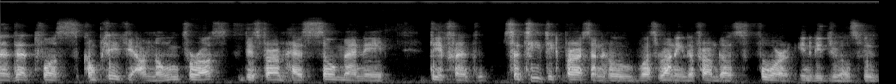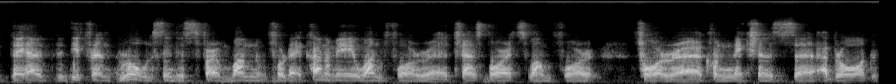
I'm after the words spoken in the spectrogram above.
uh, that was completely unknown for us. This firm has so many different strategic person who was running the firm those four individuals with they had the different roles in this firm. One for the economy one for uh, transports one for for uh, connections uh, abroad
